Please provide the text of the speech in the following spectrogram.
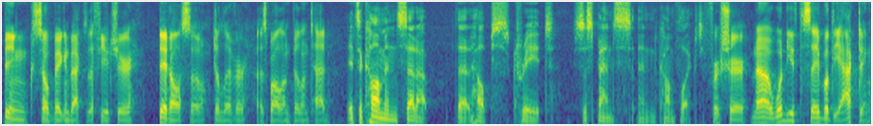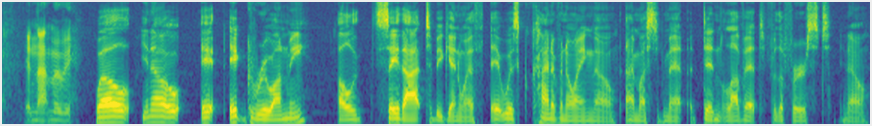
being so big in Back to the Future, did also deliver as well in Bill and Ted. It's a common setup that helps create suspense and conflict. For sure. Now, what do you have to say about the acting in that movie? Well, you know, it it grew on me. I'll say that to begin with. It was kind of annoying though, I must admit. I didn't love it for the first, you know,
